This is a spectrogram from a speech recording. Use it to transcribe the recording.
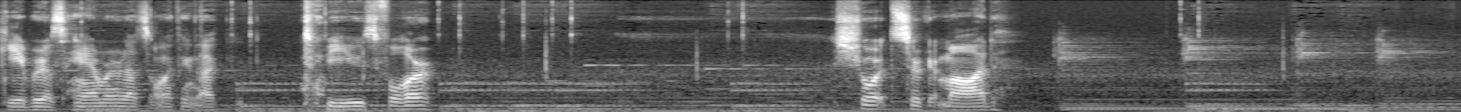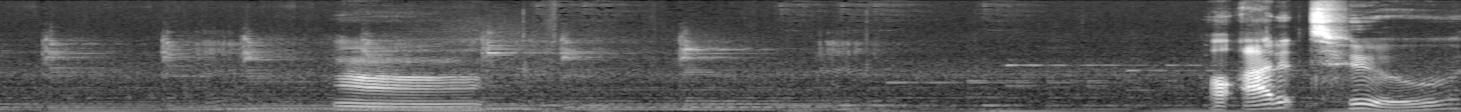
Gabriel's hammer, that's the only thing that can be used for short circuit mod. Hmm. I'll add it to...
